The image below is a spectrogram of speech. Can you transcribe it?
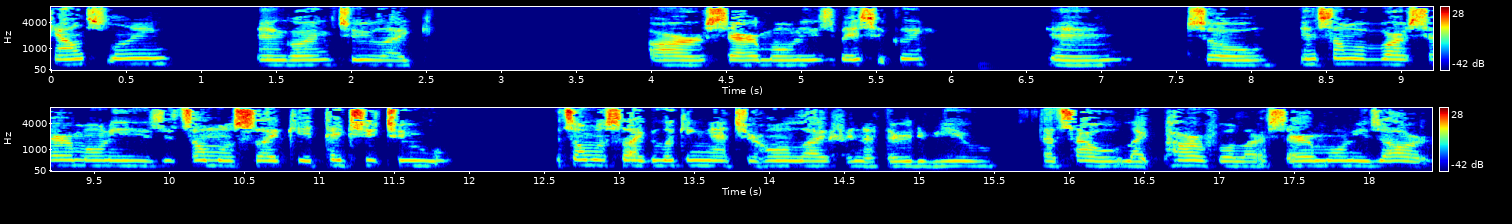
counseling and going to like our ceremonies basically. And so in some of our ceremonies it's almost like it takes you to it's almost like looking at your own life in a third view. That's how like powerful our ceremonies are.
